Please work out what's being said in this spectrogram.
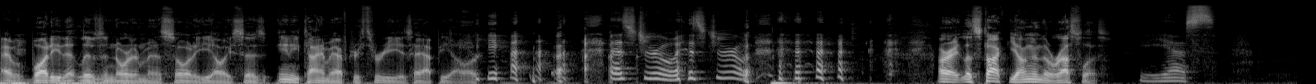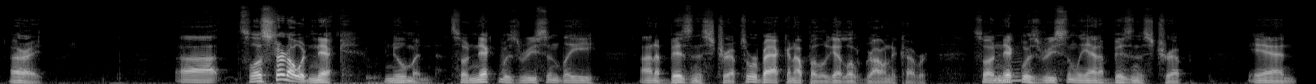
I have a buddy that lives in northern Minnesota. He always says anytime after three is happy hour. yeah, That's true. It's true. All right, let's talk Young and the Restless. yes. All right. Uh, so let's start out with Nick Newman. So Nick was recently on a business trip. So we're backing up, but we got a little ground to cover. So Nick was recently on a business trip and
